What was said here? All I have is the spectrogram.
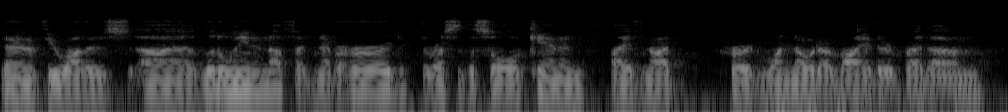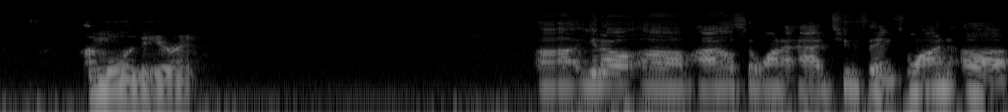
and a few others. Uh, Little Ain't Enough. I've never heard. The rest of the Soul Canon. I've not heard one note of either, but um, I'm willing to hear it. Uh, you know, um, I also want to add two things. One, uh,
